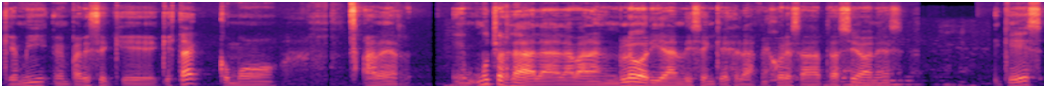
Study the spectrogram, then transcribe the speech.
que a mí me parece que, que está como... A ver, eh, muchos la, la, la vanglorian, dicen que es de las mejores adaptaciones, que es,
